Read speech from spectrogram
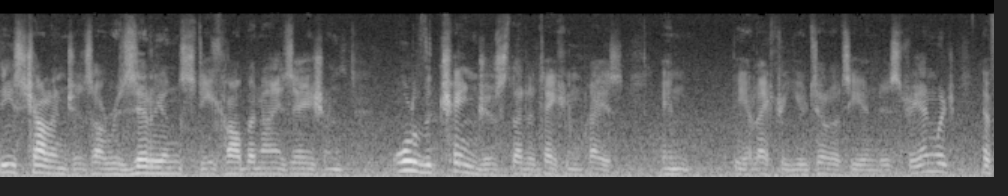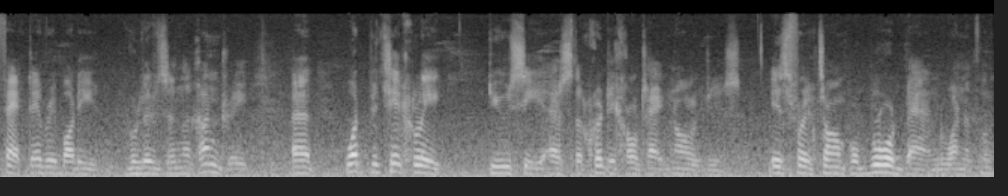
these challenges are resilience, decarbonization, all of the changes that are taking place in the electric utility industry and which affect everybody who lives in the country. Uh, what particularly do you see as the critical technologies? Is, for example, broadband one of them?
